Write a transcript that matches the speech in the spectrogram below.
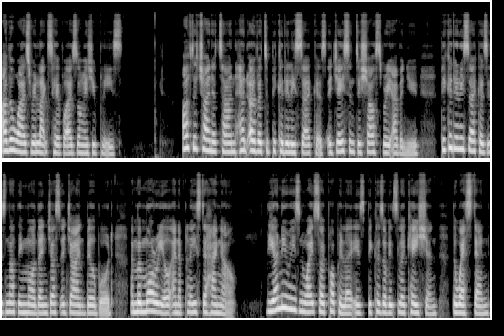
Otherwise, relax here for as long as you please. After Chinatown, head over to Piccadilly Circus, adjacent to Shaftesbury Avenue. Piccadilly Circus is nothing more than just a giant billboard, a memorial, and a place to hang out. The only reason why it's so popular is because of its location, the West End.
